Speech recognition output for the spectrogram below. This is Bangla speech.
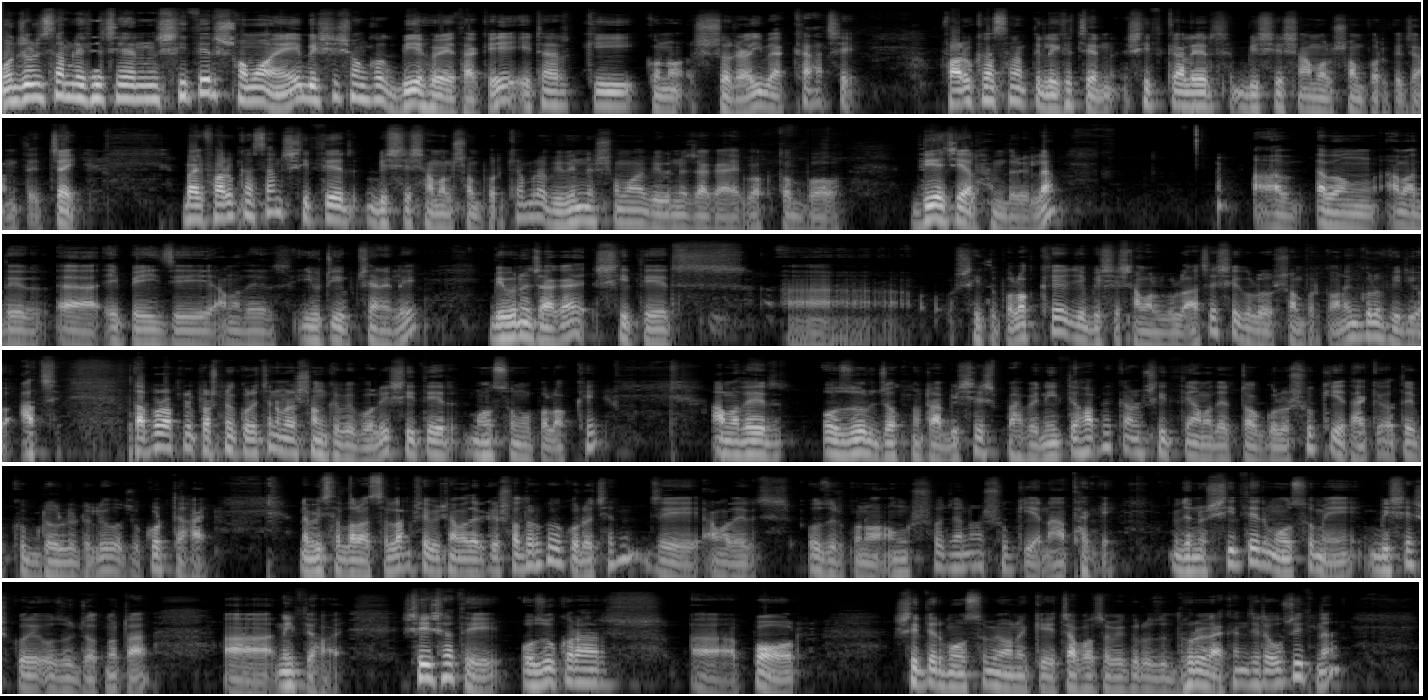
মঞ্জুর ইসলাম লিখেছেন, শীতের সময়ে বেশি সংখ্যক বিয়ে হয়ে থাকে, এটার কি কোনো সরাই ব্যাখ্যা আছে? ফারুক হাসান আপনি লিখেছেন, শীতকালের বিশেষ আমল সম্পর্কে জানতে চাই। ভাই ফারুক হাসান, শীতের বিশেষ আমল সম্পর্কে আমরা বিভিন্ন সময় বিভিন্ন জায়গায় বক্তব্য দিয়েছি, আলহামদুলিল্লাহ। এবং আমাদের এই পেজে, আমাদের ইউটিউব চ্যানেলে বিভিন্ন জায়গায় শীতের শীত উপলক্ষে যে বিশেষ আমলগুলো আছে, সেগুলো সম্পর্কে অনেকগুলো ভিডিও আছে। তারপর আপনি প্রশ্ন করেছেন, আমরা সংক্ষেপে বলি, শীতের মৌসুম উপলক্ষে আমাদের অজুর যত্নটা বিশেষভাবে নিতে হবে, কারণ শীতে আমাদের ত্বকগুলো শুকিয়ে থাকে, অতএব খুব ডলে ডলে অজু করতে হয়। নবী সাল্লাহ সাল্লাম সে বিষয়ে আমাদেরকে সতর্ক করেছেন যে আমাদের অজুর কোনো অংশ যেন শুকিয়ে না থাকে, যেন শীতের মৌসুমে বিশেষ করে অজুর যত্নটা নিতে হয়। সেই সাথে অজু করার পর শীতের মৌসুমে অনেকে চাপাচাপি করে উজু ধরে রাখেন, যেটা উচিত না।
